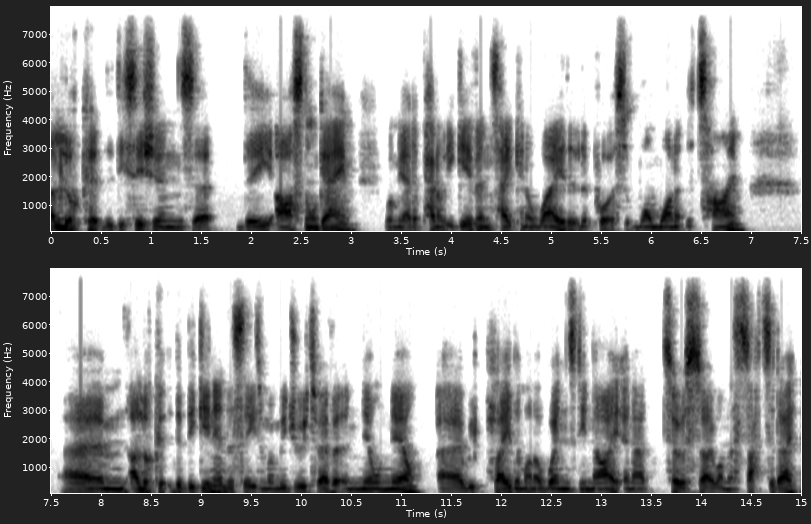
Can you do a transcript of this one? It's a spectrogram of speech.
a look at the decisions at the Arsenal game when we had a penalty given, taken away that would have put us at 1 1 at the time. Um, I look at the beginning of the season when we drew to Everton nil nil. Uh, we played them on a Wednesday night and had Tyresö on the Saturday,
